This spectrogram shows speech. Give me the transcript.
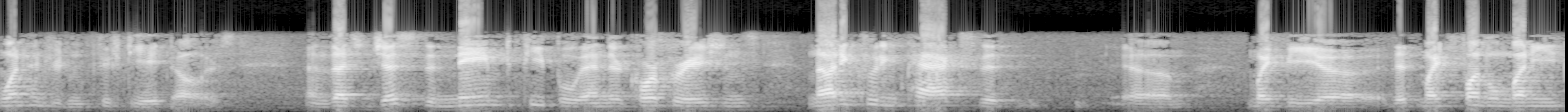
$703,158. And that's just the named people and their corporations, not including PACs that um, might be uh, that might funnel money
